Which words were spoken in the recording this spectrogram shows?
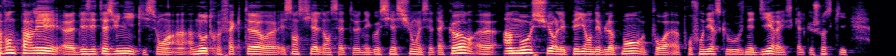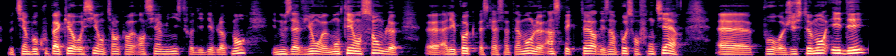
Avant de parler des États-Unis, qui sont un, autre facteur essentiel dans cette négociation et cet accord, un mot sur les pays en développement pour approfondir ce que vous venez de dire, et c'est quelque chose qui me tient beaucoup à cœur aussi en tant qu'ancien ministre du développement. Et nous avions monté ensemble à l'époque, Pascal Saint-Amand, le inspecteur des impôts sans frontières, pour justement aider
